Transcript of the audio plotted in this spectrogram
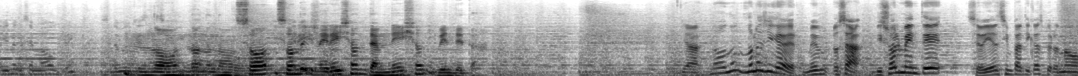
Hay una que se llama Outbreak. Si no. No, no, no, no. Son, son de Generation, Damnation y Vendetta. Ya, no, no, no las llegué a ver. Me- o sea, visualmente se veían simpáticas, pero no,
